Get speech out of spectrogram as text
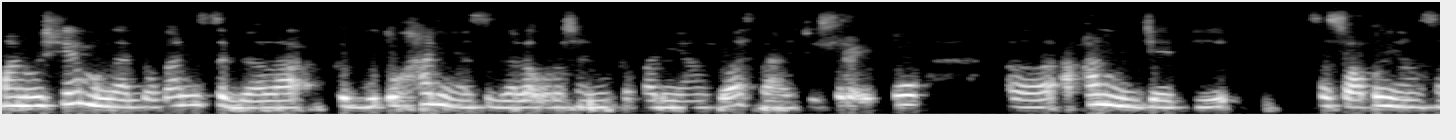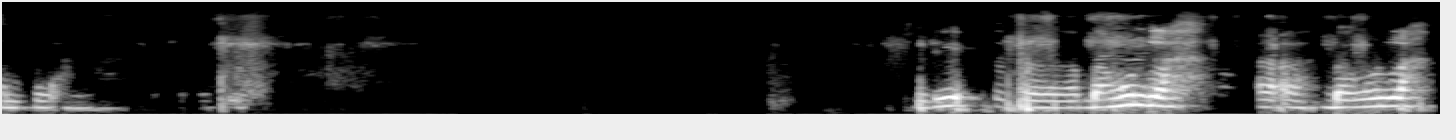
manusia menggantungkan segala kebutuhannya, segala urusan kepada yang kuasa, justru itu uh, akan menjadi sesuatu yang sempurna. Jadi uh, bangunlah, uh, bangunlah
